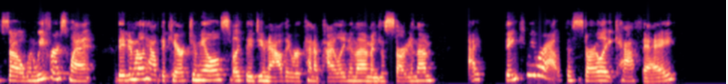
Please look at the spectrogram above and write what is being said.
So when we first went, they didn't really have the character meals like they do now. They were kind of piloting them and just starting them. I think we were at the Starlight Cafe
